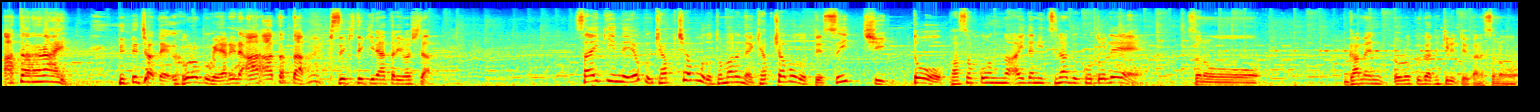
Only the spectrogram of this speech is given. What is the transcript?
当たらない！ちょっと待ってこの子がやれない。あ当たった。奇跡的に当たりました。最近ねよくキャプチャーボード止まるんだよ。キャプチャーボードってスイッチとパソコンの間につなぐことでその画面録画できるというかねその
